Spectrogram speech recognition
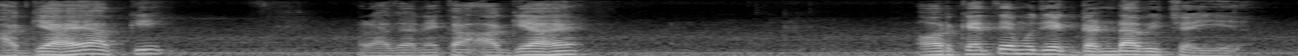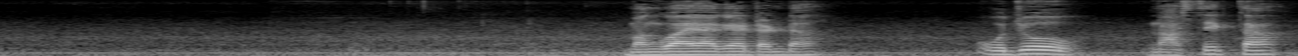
आज्ञा है आपकी? राजा ने कहा, आज्ञा है। और कहते मुझे एक डंडा भी चाहिए। मंगवाया गया डंडा। वो जो नास्तिक था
